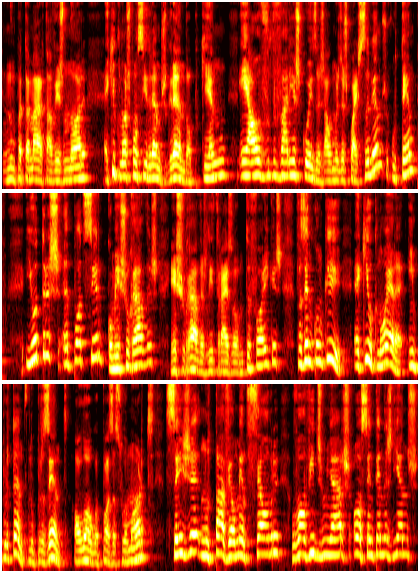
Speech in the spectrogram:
num patamar talvez menor. Aquilo que nós consideramos grande ou pequeno é alvo de várias coisas, algumas das quais sabemos, o tempo, e outras eh, pode ser como enxurradas, enxurradas literais ou metafóricas, fazendo com que aquilo que não era importante no presente ou logo após a sua morte seja notavelmente célebre, envolvidos milhares ou centenas de anos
